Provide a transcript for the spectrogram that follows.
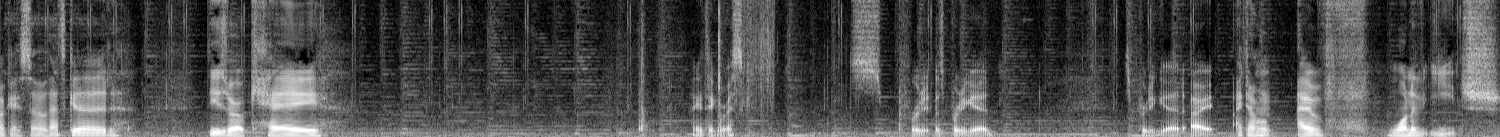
Okay, so that's good. These are okay. I can take a risk. It's pretty, that's pretty good. It's pretty good. Alright, I don't, I have One of each.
